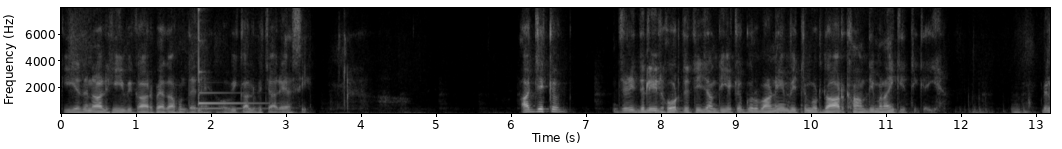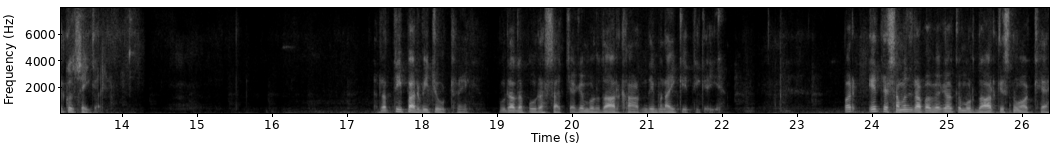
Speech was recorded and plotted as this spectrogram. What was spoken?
ਕੀ ਇਹਦੇ ਨਾਲ ਹੀ ਵਿਕਾਰ ਪੈਦਾ ਹੁੰਦੇ ਨੇ, ਉਹ ਵੀ ਕੱਲ ਵਿਚਾਰਿਆ ਸੀ। ਅੱਜ ਇੱਕ ਜਿਹੜੀ ਦਲੀਲ ਹੋਰ ਦਿੱਤੀ ਜਾਂਦੀ ਹੈ ਕਿ ਗੁਰਬਾਣੀ ਵਿੱਚ ਮੁਰਦਾਰ ਖਾਨ ਦੀ ਮਨਾਹੀ ਕੀਤੀ ਗਈ ਹੈ। ਬਿਲਕੁਲ ਸਹੀ ਗੱਲ। ਰੱਤੀ ਭਰ ਵੀ ਝੂਠ ਨਹੀਂ। ਪੂਰਾ ਦਾ ਪੂਰਾ ਸੱਚ ਹੈ ਕਿ ਮੁਰਦਾਰ ਖਾਨ ਦੀ ਮਨਾਹੀ ਕੀਤੀ ਗਈ ਹੈ। ਪਰ ਇਹ ਤੇ ਸਮਝਣਾ ਪਵੇਗਾ ਕਿ ਮੁਰਦਾਰ ਕਿਸ ਨੂੰ ਆਖਿਆ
